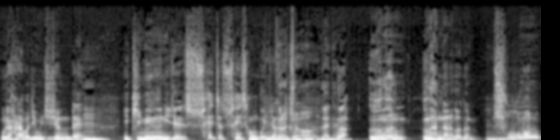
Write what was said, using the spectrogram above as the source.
우리 할아버님을 지셨는데 이 김은 이제 쇠, 쇠 성분이잖아요. 그렇죠. 그- 네네. 그러니까 응은 응한다는 거든 음. 수는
